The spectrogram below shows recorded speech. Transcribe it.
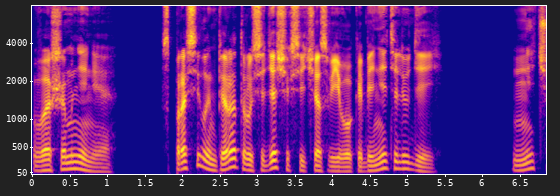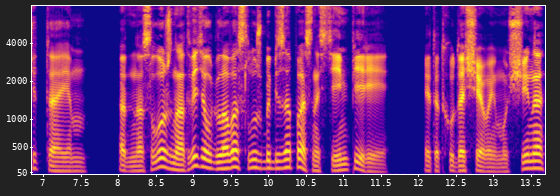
ваше мнение?» — спросил император у сидящих сейчас в его кабинете людей. «Не читаем», Односложно ответил глава службы безопасности империи. Этот худощавый мужчина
